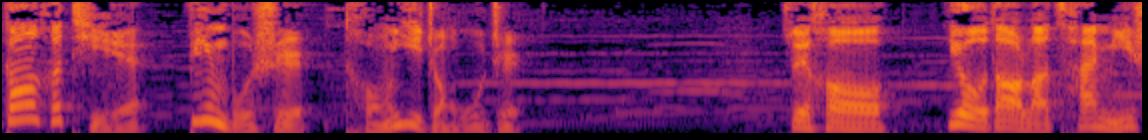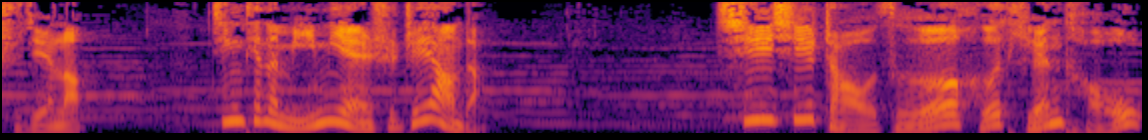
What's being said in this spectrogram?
钢和铁并不是同一种物质。最后又到了猜谜时间了，今天的谜面是这样的：七夕沼泽和田头，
